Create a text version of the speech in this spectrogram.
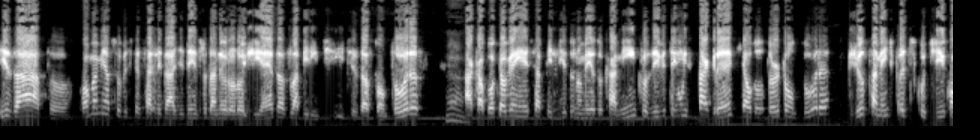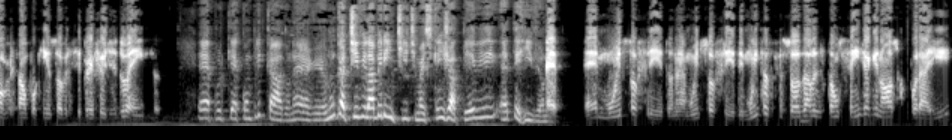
Exato. Como a minha subespecialidade dentro da neurologia é das labirintites, das tonturas, Ah, acabou que eu ganhei esse apelido no meio do caminho. Inclusive tem um Instagram que é o Dr. Tontura, justamente para discutir e conversar um pouquinho sobre esse perfil de doenças. É, porque é complicado, né? Eu nunca tive labirintite, mas quem já teve é terrível, né? É, é muito sofrido, né? Muito sofrido. E muitas pessoas elas estão sem diagnóstico por aí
